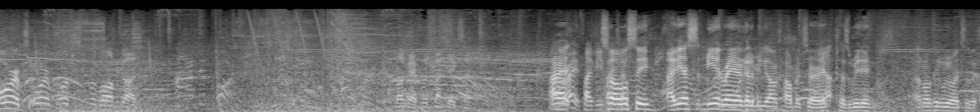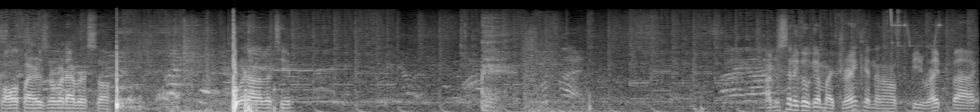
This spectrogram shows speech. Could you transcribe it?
Orbs, orbs, orbs. For the love of God. Okay, Blitzman takes it. All right, Alright, 5v5 so we'll see. I guess me and Ray are gonna be on commentary Yep. because we didn't. I don't think we went to the qualifiers or whatever, so we're not on the team. I'm just gonna go get my drink and then I'll be right back.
